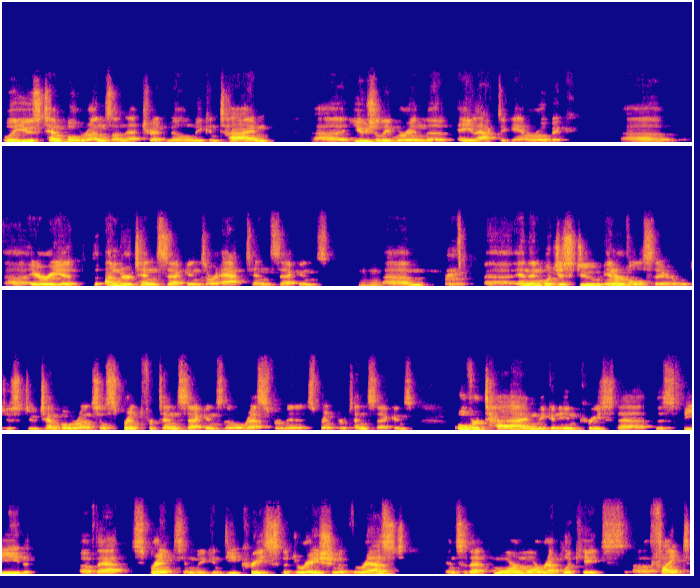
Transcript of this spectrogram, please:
we'll use tempo runs on that treadmill, and we can time. Uh, usually, we're in the alactic anaerobic uh, uh, area, under 10 seconds or at 10 seconds. Mhm. Um, uh, and then we'll just do intervals there. We'll just do tempo runs. So sprint for 10 seconds, then we'll rest for a minute, sprint for 10 seconds. Over time, we can increase that the speed of that sprint and we can decrease the duration of the rest. And so that more and more replicates uh, fight,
